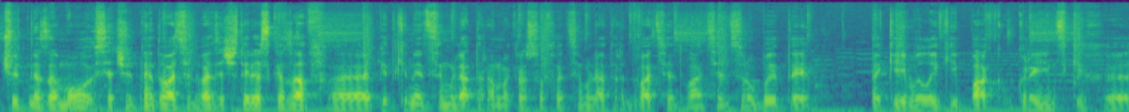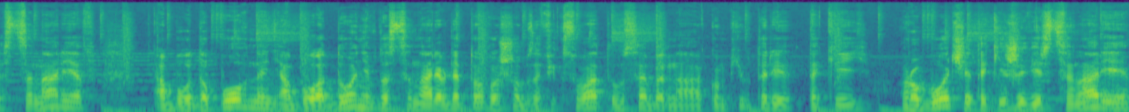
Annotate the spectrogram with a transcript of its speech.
Чуть не замовився, чуть не 2024 сказав. е, Під кінець симулятора Microsoft Flight Simulator 2020 зробити такий великий пак українських е, сценаріїв, або доповнень, або аддонів до сценаріїв для того, щоб зафіксувати у себе на комп'ютері такий робочий, такі живі сценарії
